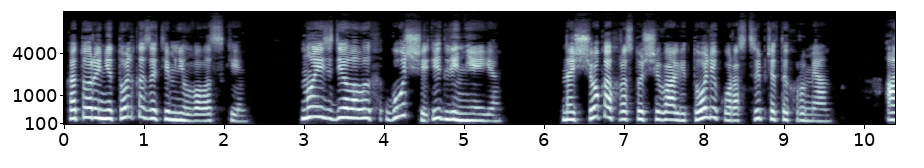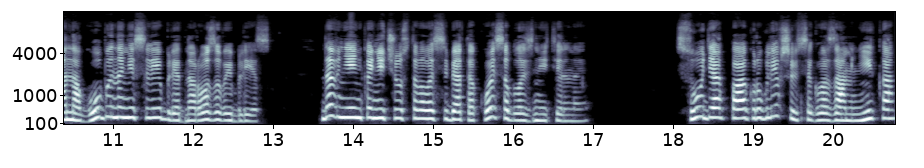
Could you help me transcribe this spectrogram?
который не только затемнил волоски, но и сделал их гуще и длиннее. На щеках растущевали толику расцыпчатых румян, а на губы нанесли бледно-розовый блеск. Давненько не чувствовала себя такой соблазнительной. Судя по округлившимся глазам Ника,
